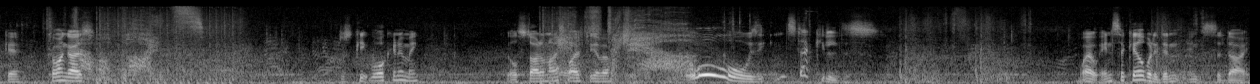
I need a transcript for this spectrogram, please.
Okay, come on guys. Just keep walking to me. We'll start a nice life together. Ooh, the insta kills. Wow, insta kill, but it didn't insta die.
